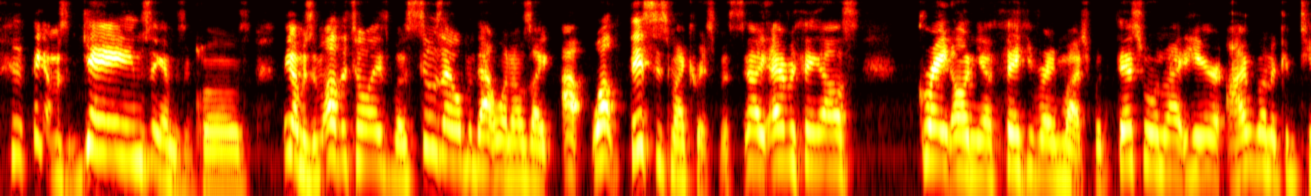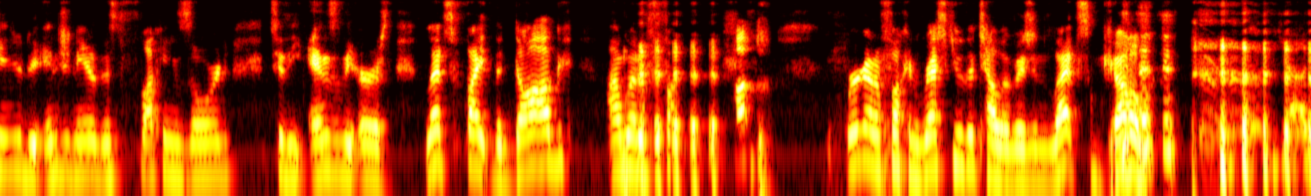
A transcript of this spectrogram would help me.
They got me some games. They got me some clothes. They got me some other toys. But as soon as I opened that one, I was like, ah, "Well, this is my Christmas. Like, everything else, great on you. Thank you very much. But this one right here, I'm going to continue to engineer this fucking Zord to the ends of the earth. Let's fight the dog. I'm going to fight up. We're gonna fucking rescue the television. Let's go. yes.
